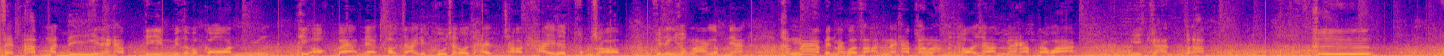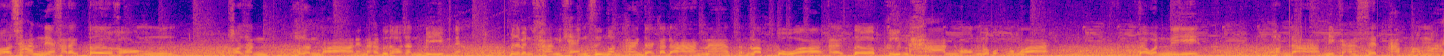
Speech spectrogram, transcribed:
เซตอัพมาดีนะครับ ทีมวิศวกรที่ออกแบบเนี่ย เข้าใจถึงผู้ชาโรชาวไทยเลยผมชอบฟีลลิ่งช่วงล่างแบบเนี้ย ข้างหน้าเป็นแม็กวสันนะครับ ข้างหลังเป็นทอร์ชันนะครับ แต่ว่ามีการปรับ คือทอชันเนี่ยคาแรคเตอร์ของทอชันทอชันบาร์เนี่ยนะครับหรือทอชันบีมเนี่ยมันจะเป็นคานแข็งซึ่งค่อนข้างจะกระด้างนะสำหรับตัวคาแรคเตอร์พื้นฐานของระบบช่วงล่างแต่วันนี้ Honda มีการเซตอัพมาใหม่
